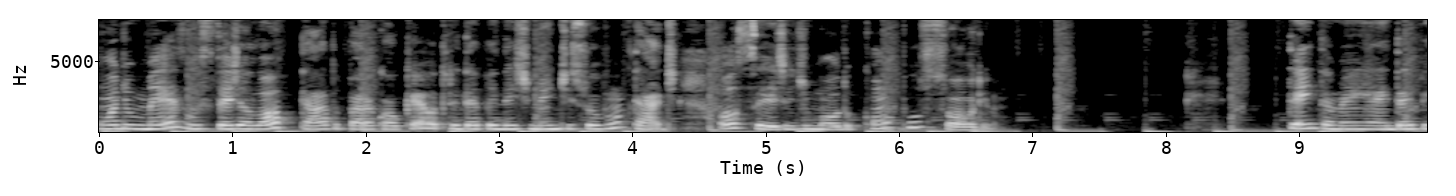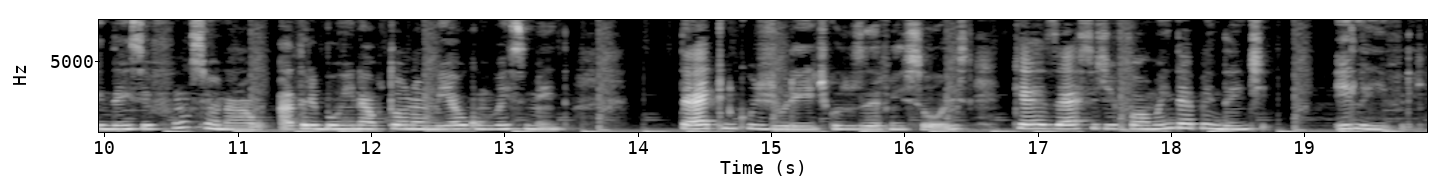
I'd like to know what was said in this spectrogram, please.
onde o mesmo esteja lotado para qualquer outro independentemente de sua vontade, ou seja, de modo compulsório. Tem também a independência funcional, atribuindo autonomia ao convencimento técnico-jurídico dos defensores, que exerce de forma independente e livre.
